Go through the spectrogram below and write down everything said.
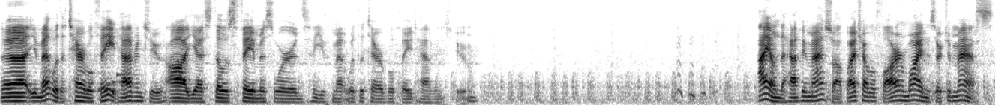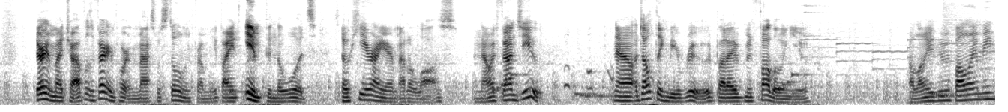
Uh, you met with a terrible fate, haven't you? Ah, yes, those famous words. You've met with a terrible fate, haven't you? I own the Happy Mask Shop. I travel far and wide in search of masks. During my travels, a very important mask was stolen from me by an imp in the woods. So here I am at a loss. And now I found you. Now, don't think me rude, but I've been following you. How long have you been following me?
